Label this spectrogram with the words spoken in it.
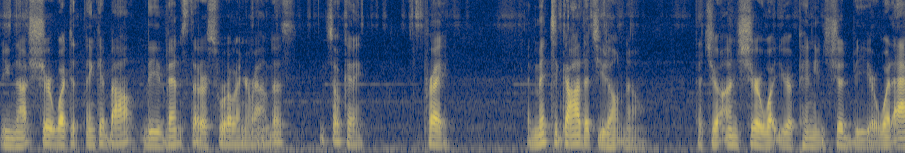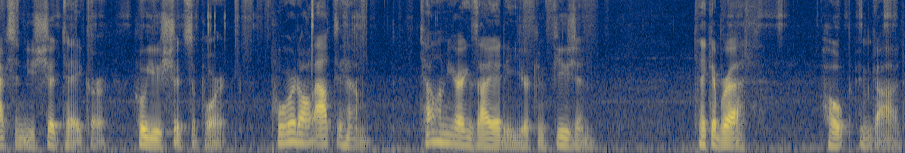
Are you not sure what to think about the events that are swirling around us? It's okay. Pray. Admit to God that you don't know, that you're unsure what your opinion should be, or what action you should take, or who you should support. Pour it all out to Him. Tell Him your anxiety, your confusion. Take a breath. Hope in God.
